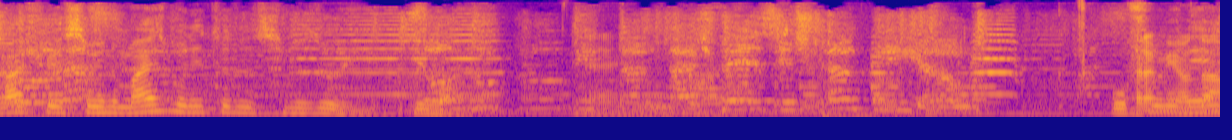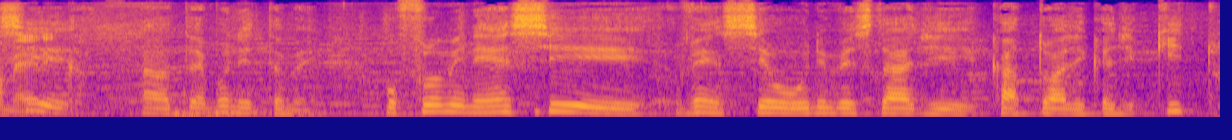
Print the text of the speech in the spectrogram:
Eu acho esse o hino mais bonito dos times do Rio. Eu acho. O Pra mim é o América. Ah, até é bonito também. O Fluminense venceu a Universidade Católica de Quito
